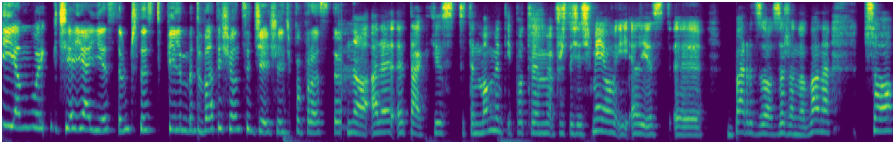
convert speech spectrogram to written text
I ja mówię, gdzie ja jestem? Czy to jest film 2010 po prostu? No, ale e, tak, jest ten moment i potem wszyscy się śmieją i El jest e, bardzo zażenowana, co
